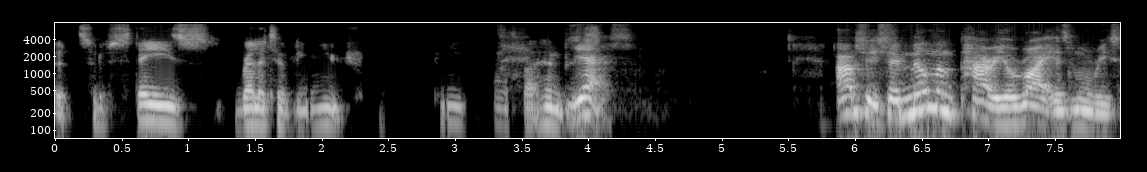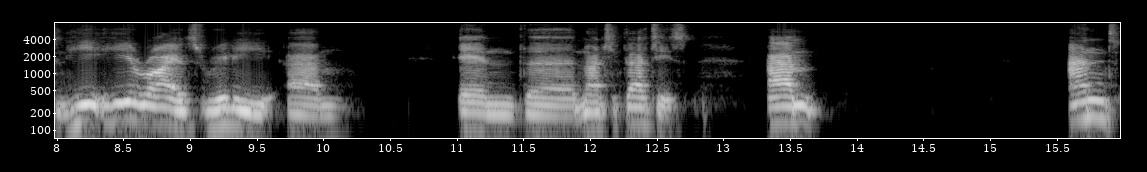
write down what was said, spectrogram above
but sort of stays relatively neutral. Can you tell us about him? Please? Yes. Absolutely. So Milman Parry, you're right, is more recent. He he arrives really um, in the 1930s, um, and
